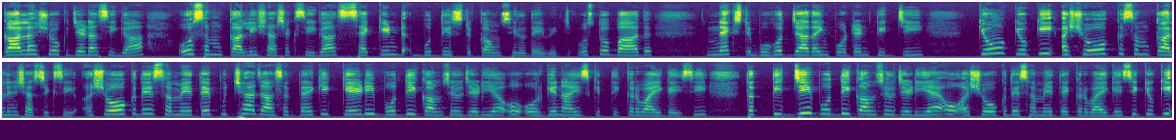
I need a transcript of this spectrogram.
ਕਾਲਾ ਸ਼ੋਕ ਜਿਹੜਾ ਸੀਗਾ, ਉਹ ਸਮਕਾਲੀ ਸ਼ਾਸਕ ਸੀਗਾ ਸੈਕਿੰਡ ਬੁੱਧਿਸਟ ਕਾਉਂਸਿਲ ਦੇ ਵਿੱਚ। ਉਸ ਤੋਂ ਬਾਅਦ ਨੈਕਸਟ ਬਹੁਤ ਜ਼ਿਆਦਾ ਇੰਪੋਰਟੈਂਟ ਤੀਜੀ, ਕਿਉਂ? ਕਿਉਂਕਿ ਅਸ਼ੋਕ ਸਮਕਾਲੀਨ ਸ਼ਾਸਕ ਸੀ। ਅਸ਼ੋਕ ਦੇ ਸਮੇਂ ਤੇ ਪੁੱਛਿਆ ਜਾ ਸਕਦਾ ਹੈ ਕਿ ਕਿਹੜੀ ਬੋਧੀ ਕਾਉਂਸਿਲ ਜਿਹੜੀ ਹੈ, ਉਹ ਆਰਗੇਨਾਈਜ਼ ਕੀਤੀ, ਕਰਵਾਈ ਗਈ ਸੀ। ਤਾਂ ਤੀਜੀ ਬੋਧੀ ਕਾਉਂਸਿਲ ਜਿਹੜੀ ਹੈ, ਉਹ ਅਸ਼ੋਕ ਦੇ ਸਮੇਂ ਤੇ ਕਰਵਾਈ ਗਈ ਸੀ, ਕਿਉਂਕਿ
